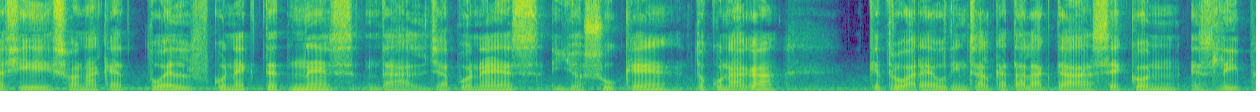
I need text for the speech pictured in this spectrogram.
Així sona aquest 12 Connectedness del japonès Yosuke Tokunaga que trobareu dins el catàleg de Second Sleep.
